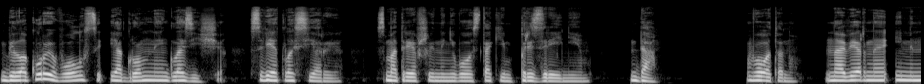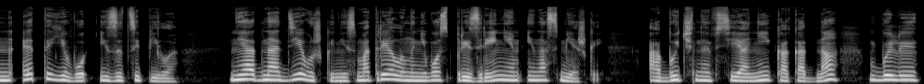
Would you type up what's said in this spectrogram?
Белокурые волосы и огромные глазища, светло-серые, смотревшие на него с таким презрением. Да. Вот оно. Наверное, именно это его и зацепило. Ни одна девушка не смотрела на него с презрением и насмешкой. Обычно все они, как одна, были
